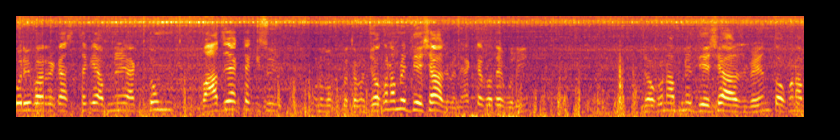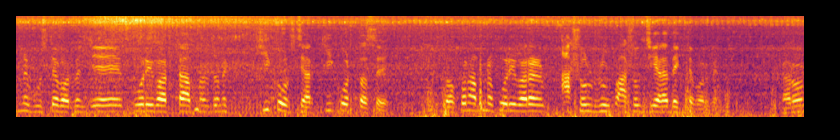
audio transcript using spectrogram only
পরিবারের কাছ থেকে আপনি একদম বাজে একটা কিছু অনুভব করতে পারবেন। যখন আপনি দেশে আসবেন, একটা কথাই বলি যখন আপনি দেশে আসবেন, তখন আপনি বুঝতে পারবেন যে পরিবারটা আপনার জন্য কী করছে আর কী করতেছে। তখন আপনার পরিবারের আসল রূপ, আসল চেহারা দেখতে পারবেন। কারণ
